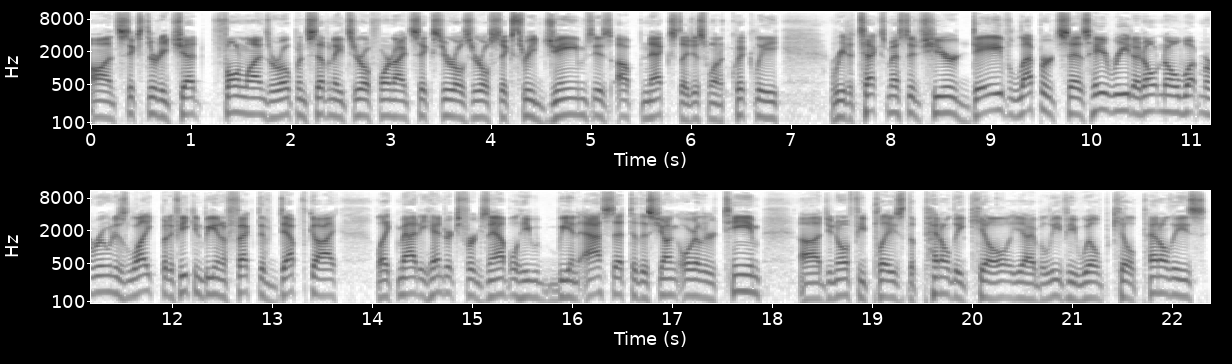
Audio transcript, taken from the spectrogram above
on 6:30. CHED, phone lines are open 780-496-0063. James is up next. I just want to quickly read a text message here. Dave Leopard says, "Hey Reed, I don't know what Maroon is like, but if he can be an effective depth guy." Like Matty Hendricks, for example, he would be an asset to this young Oiler team. Uh, do you know if he plays the penalty kill? Yeah, I believe he will kill penalties.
